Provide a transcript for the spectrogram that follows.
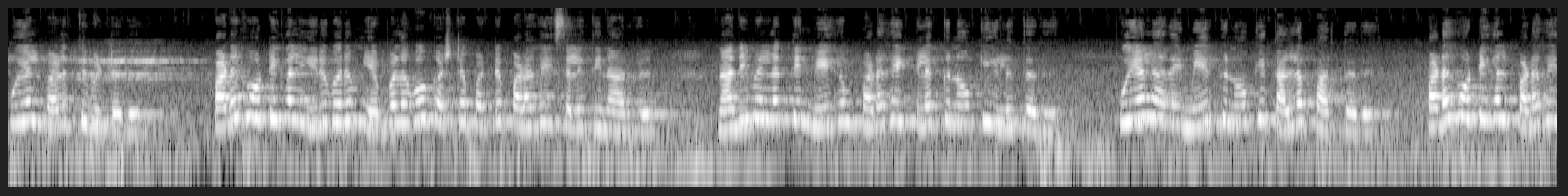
புயல் வலுத்துவிட்டது படகோட்டிகள் இருவரும் எவ்வளவோ கஷ்டப்பட்டு படகை செலுத்தினார்கள். நதி வெள்ளத்தின் வேகம் படகை கிழக்கு நோக்கி இழுத்தது. புயல் அதை மேற்கு நோக்கி தள்ள பார்த்தது. படகோட்டிகள் படகை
